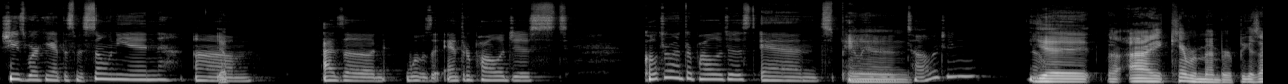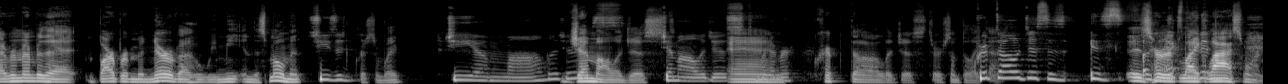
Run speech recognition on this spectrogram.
she's working at the smithsonian um as a what was it anthropologist cultural anthropologist and paleontology No. Yeah, I can't remember because I remember that Barbara Minerva, who we meet in this moment, she's a Kristen Wiig, gemologist gemologist, gemologist and whatever cryptologist or something like that. cryptologist is is Is her like in- last one?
